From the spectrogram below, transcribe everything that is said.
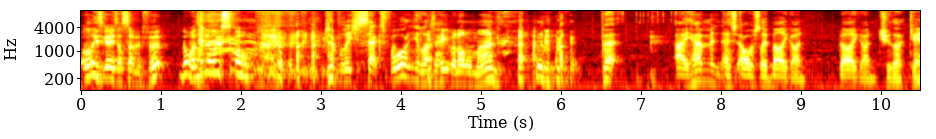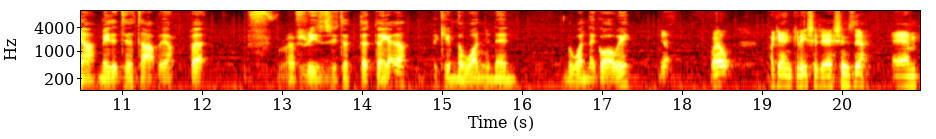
all these guys are seven foot. No wonder they look small. Triple H is six four, and you're like, He's a height of a normal man. But I him and it's obviously Billy Gunn. Billy Gunn should have kind of made it to the top there, but for whatever reasons he did, did, didn't get there. Became the one, and then the one that got away. yeah. Well, again, great suggestions there. Um,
